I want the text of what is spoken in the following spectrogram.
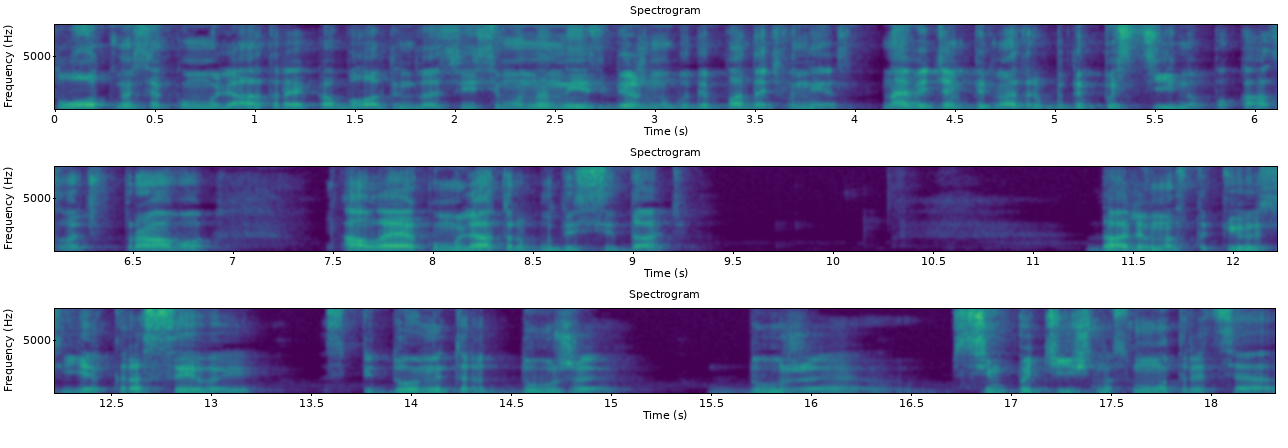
плотність акумулятора, яка була 1,28, вона неізбіжно буде падати вниз. Навіть амперметр буде постійно показувати вправо, але акумулятор буде сідати. Далі в нас такий ось є красивий спідометр, дуже, дуже симпатично смотриться,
